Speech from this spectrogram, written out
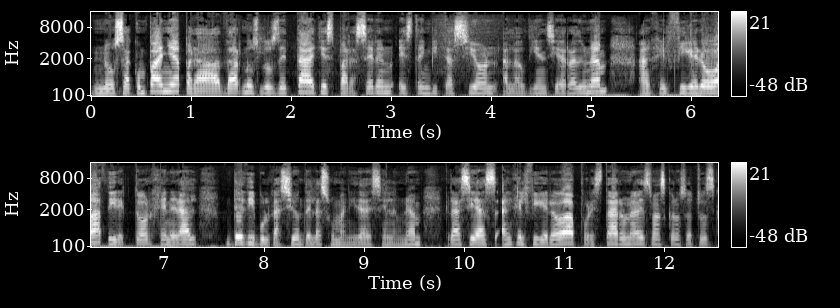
Nos acompaña para darnos los detalles, para hacer esta invitación a la audiencia de Radio UNAM, Ángel Figueroa, director general de divulgación de las humanidades en la UNAM. Gracias, Ángel Figueroa, por estar una vez más con nosotros.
